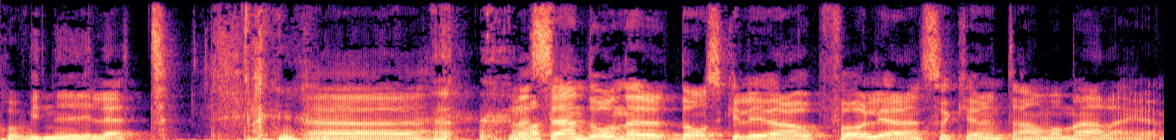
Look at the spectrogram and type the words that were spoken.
på vinylet. Eh, men sen då när de skulle göra uppföljaren så kunde inte han vara med längre.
